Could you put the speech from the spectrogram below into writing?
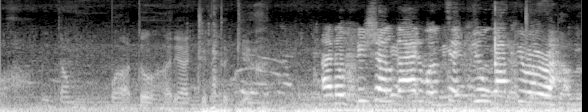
An official guide will take you walk you around.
